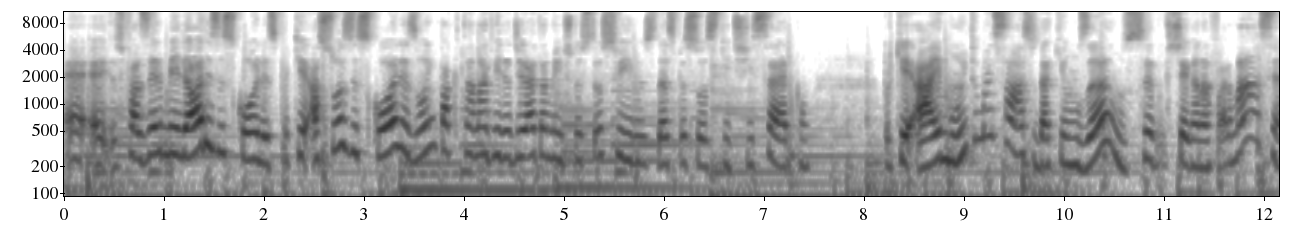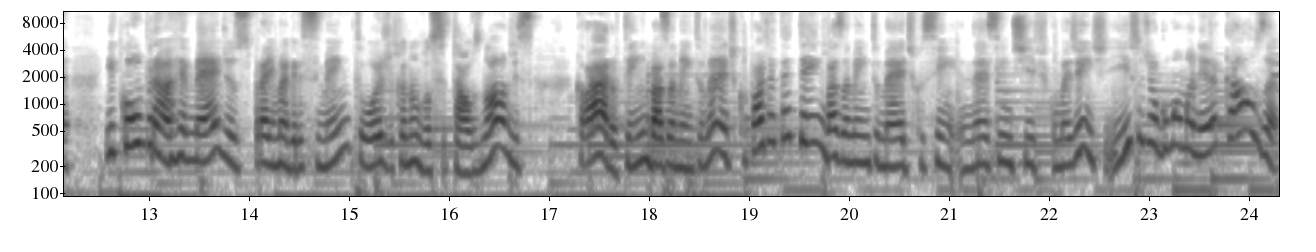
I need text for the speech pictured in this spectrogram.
é, é, fazer melhores escolhas, porque as suas escolhas vão impactar na vida diretamente dos teus filhos, das pessoas que te cercam. Porque aí é muito mais fácil, daqui uns anos, você chega na farmácia e compra remédios para emagrecimento, hoje que eu não vou citar os nomes, claro, tem embasamento médico, pode até ter embasamento médico sim, né, científico, mas gente, isso de alguma maneira causa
